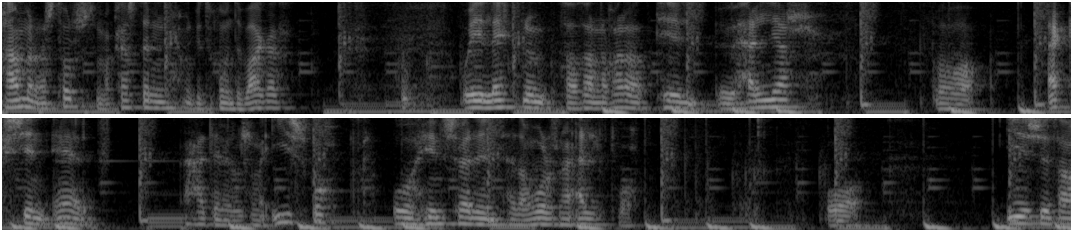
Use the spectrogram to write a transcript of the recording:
hamurna stórs sem að kasta henni, hann getur komið tilbaka. Og í leiknum þá þarf hann að fara til uh, heljar og exin er þetta er eitthvað svona ísvopn og hins verðin þetta voru svona eldvopn. Og í þessu þá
